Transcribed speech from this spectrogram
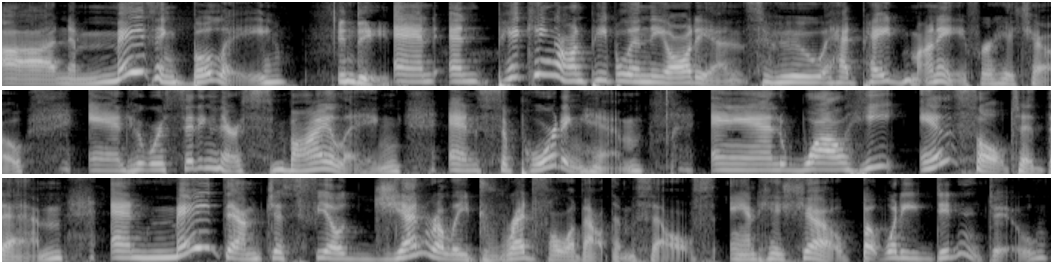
uh, an amazing bully Indeed. and and picking on people in the audience who had paid money for his show and who were sitting there smiling and supporting him and while he insulted them and made them just feel generally dreadful about themselves and his show but what he didn't do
